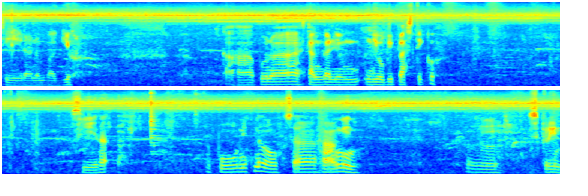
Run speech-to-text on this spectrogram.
sira ng bagyo. Kahapon na tanggal yung UV plastic ko. Sira. Napunit na oh sa hangin. Ang screen.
